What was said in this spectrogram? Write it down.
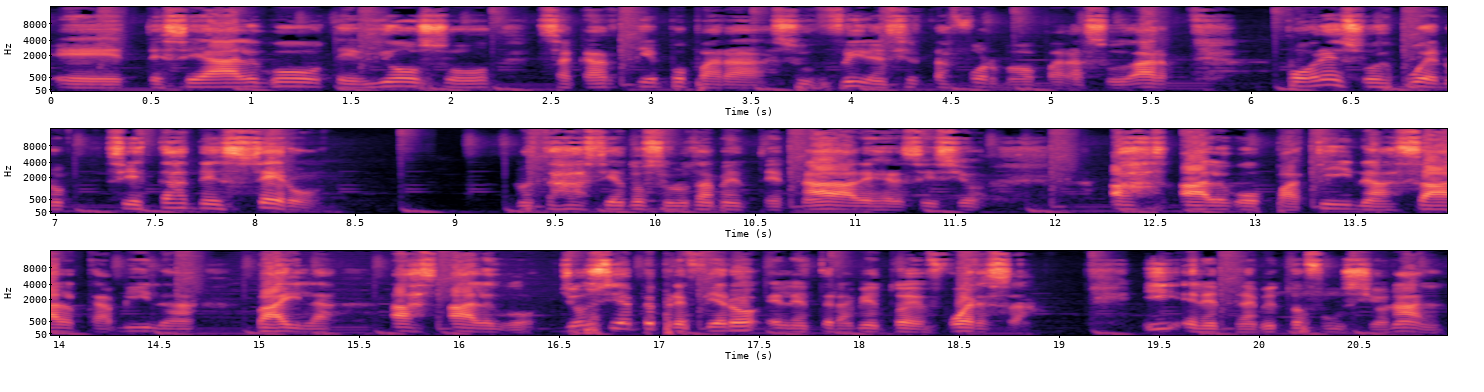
eh, te sea algo tedioso sacar tiempo para sufrir en cierta forma o para sudar. Por eso es bueno, si estás de cero, no estás haciendo absolutamente nada de ejercicio, haz algo, patina, sal, camina, baila, haz algo. Yo siempre prefiero el entrenamiento de fuerza y el entrenamiento funcional,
